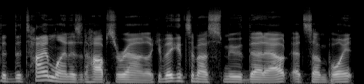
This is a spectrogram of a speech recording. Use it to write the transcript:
the, the timeline as it hops around. Like if they can somehow smooth that out at some point,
